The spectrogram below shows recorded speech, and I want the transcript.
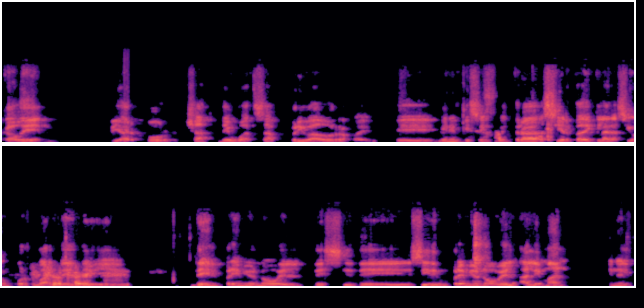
acabo de enviar por chat de WhatsApp privado, Rafael, eh, en el que se encuentra cierta declaración por parte de, del premio Nobel, de, de, sí, de un premio Nobel alemán, en el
